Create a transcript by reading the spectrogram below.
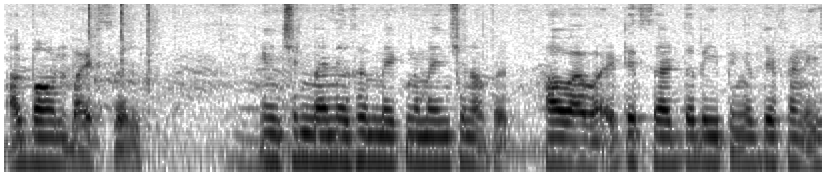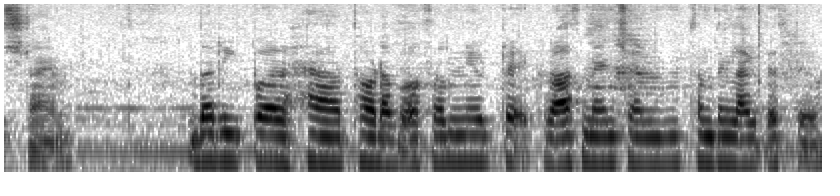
are bound by itself. Ancient manuscripts make no mention of it. However, it is said the reaping is different each time. The reaper had thought of some new trick. Ross mentioned something like this too.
